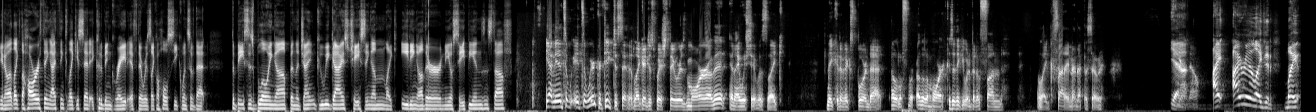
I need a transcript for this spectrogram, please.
you know, like the horror thing. I think, like you said, it could have been great if there was like a whole sequence of that. The base is blowing up and the giant gooey guys chasing them, like eating other Neo Sapiens and stuff. Yeah, I mean it's a it's a weird critique to say that. Like I just wish there was more of it, and I wish it was like they could have explored that a little f- a little more because I think it would have been a fun like Friday night episode. Yeah, no. I I really liked it. My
